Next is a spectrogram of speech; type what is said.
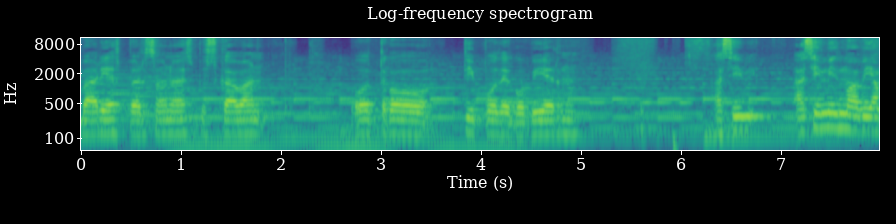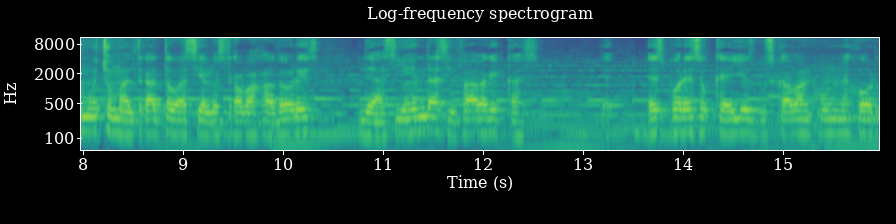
varias personas buscaban otro tipo de gobierno. Así, asimismo había mucho maltrato hacia los trabajadores de haciendas y fábricas. Es por eso que ellos buscaban un mejor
